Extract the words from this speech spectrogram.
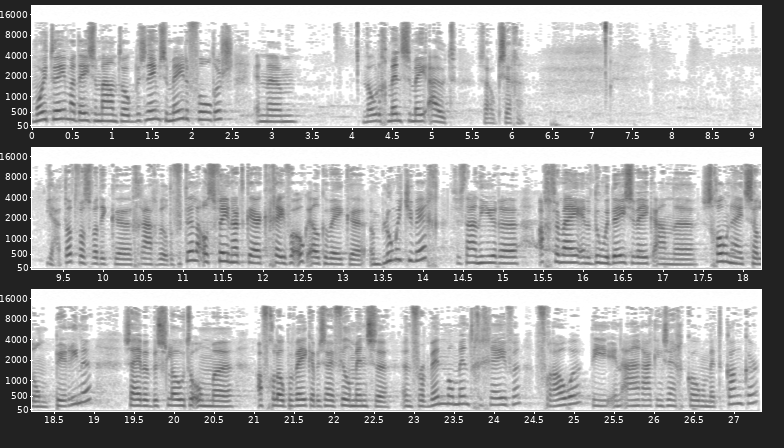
Mooi thema deze maand ook. Dus neem ze mee, de folders. En um, nodig mensen mee uit, zou ik zeggen ja, dat was wat ik uh, graag wilde vertellen. Als Veenhardkerk geven we ook elke week uh, een bloemetje weg. Ze staan hier uh, achter mij en dat doen we deze week aan schoonheidssalon Perine. Zij hebben besloten om, afgelopen week hebben zij veel mensen een verwendmoment gegeven. Vrouwen die in aanraking zijn gekomen met kanker,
